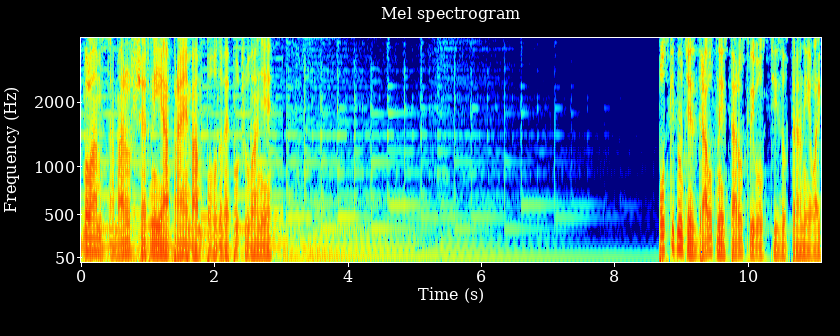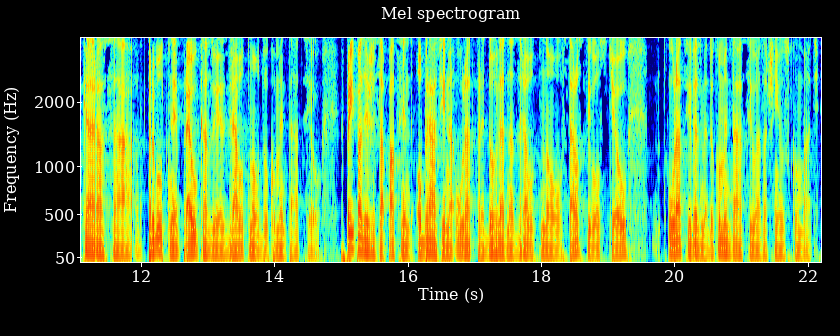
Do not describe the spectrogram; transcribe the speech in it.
Volám sa Maroš Černý a prajem vám pohodové počúvanie. Poskytnutie zdravotnej starostlivosti zo strany lekára sa prvotne preukazuje zdravotnou dokumentáciou. V prípade, že sa pacient obráti na úrad pre dohľad nad zdravotnou starostlivosťou, úrad si vezme dokumentáciu a začne ju skúmať.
